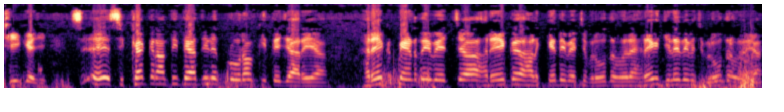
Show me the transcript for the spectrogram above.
ਠੀਕ ਹੈ ਜੀ। ਇਹ ਸਿੱਖਿਆ ਕ੍ਰਾਂਤੀ ਤਹਿਤ ਜਿਹੜੇ ਪ੍ਰੋਗਰਾਮ ਕੀਤੇ ਜਾ ਰਹੇ ਆ ਹਰੇਕ ਪਿੰਡ ਦੇ ਵਿੱਚ ਹਰੇਕ ਹਲਕੇ ਦੇ ਵਿੱਚ ਵਿਰੋਧ ਹੋ ਰਿਹਾ ਹਰੇਕ ਜ਼ਿਲ੍ਹੇ ਦੇ ਵਿੱਚ ਵਿਰੋਧ ਹੋ ਰਿਹਾ।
